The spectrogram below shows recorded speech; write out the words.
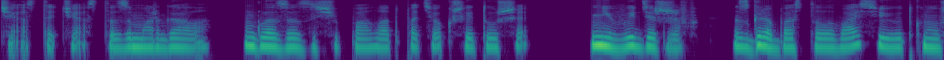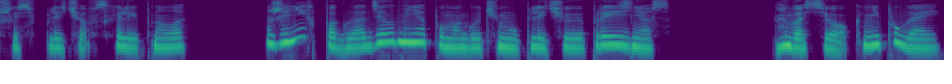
Часто-часто заморгала, глаза защипала от потекшей туши. Не выдержав, сгробастала Васю и, уткнувшись в плечо, всхлипнула. Жених погладил меня по могучему плечу и произнес. «Васек, не пугай.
